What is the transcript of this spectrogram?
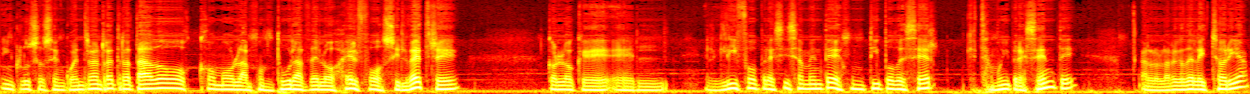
incluso se encuentran retratados como las monturas de los elfos silvestres, con lo que el, glifo precisamente es un tipo de ser que está muy presente a lo largo de la historia,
